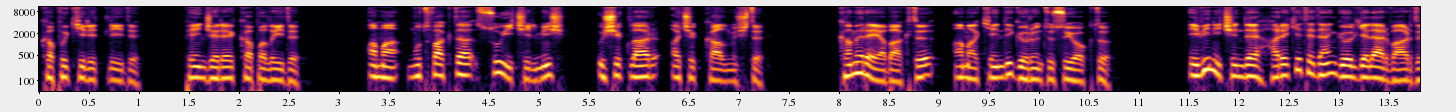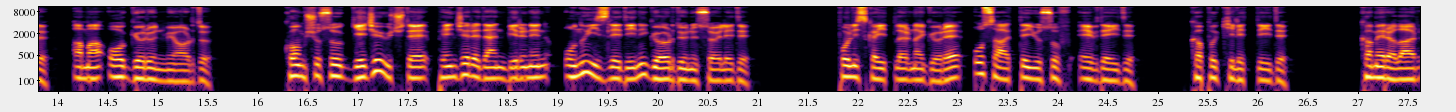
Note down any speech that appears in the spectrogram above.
Kapı kilitliydi. Pencere kapalıydı. Ama mutfakta su içilmiş, ışıklar açık kalmıştı. Kameraya baktı ama kendi görüntüsü yoktu. Evin içinde hareket eden gölgeler vardı ama o görünmüyordu. Komşusu gece üçte pencereden birinin onu izlediğini gördüğünü söyledi. Polis kayıtlarına göre o saatte Yusuf evdeydi. Kapı kilitliydi. Kameralar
